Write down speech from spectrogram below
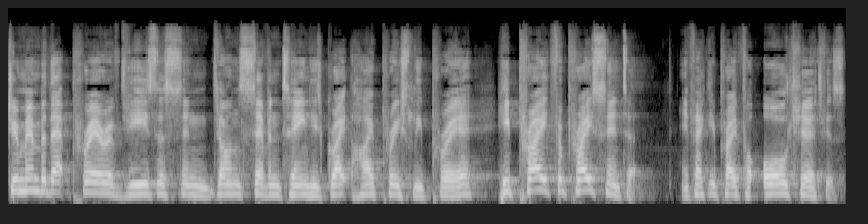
Do you remember that prayer of Jesus in John 17, his great high priestly prayer? He prayed for Praise Centre. In fact, he prayed for all churches.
